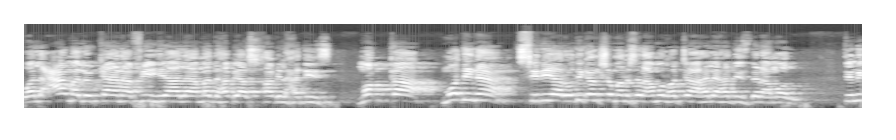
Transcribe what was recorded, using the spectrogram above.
ওয়াল আমালু কানা ফিহি আলা মাযহাবি আসহাবিল হাদিস। মক্কা, মদিনা, সিরিয়ার অধিকাংশ মানুষের আমল হচ্ছে আহলে হাদিসদের আমল। তিনি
